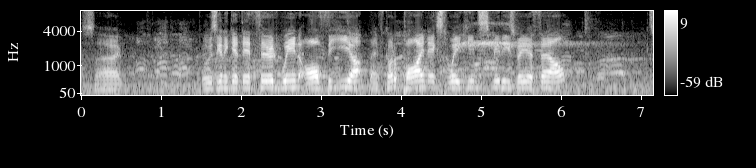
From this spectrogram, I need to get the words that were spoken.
So, Blues going to get their third win of the year. They've got a bye next week in Smithy's VFL. It's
